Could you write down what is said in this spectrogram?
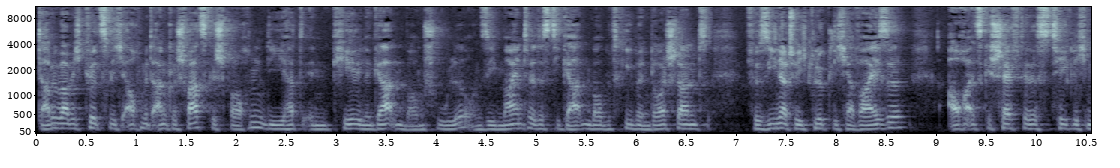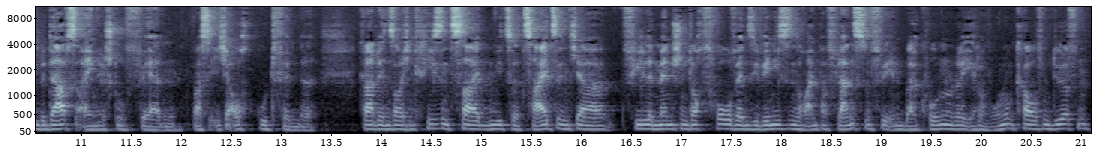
Darüber habe ich kürzlich auch mit Anke Schwarz gesprochen. Die hat in Kehl eine Gartenbaumschule und sie meinte, dass die Gartenbaubetriebe in Deutschland für sie natürlich glücklicherweise auch als Geschäfte des täglichen Bedarfs eingestuft werden, was ich auch gut finde. Gerade in solchen Krisenzeiten wie zurzeit sind ja viele Menschen doch froh, wenn sie wenigstens noch ein paar Pflanzen für ihren Balkon oder ihre Wohnung kaufen dürfen.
